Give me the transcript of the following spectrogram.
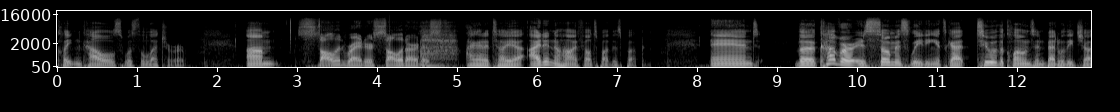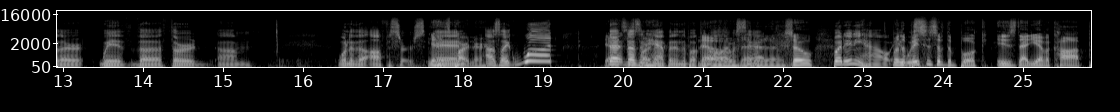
Clayton Cowles was the letterer. Um, Solid writer, solid artist. I gotta tell you, I didn't know how I felt about this book, and the cover is so misleading. It's got two of the clones in bed with each other, with the third, um, one of the officers. Yeah, his And partner. I was like, what? Yeah, that it's his doesn't partner. happen in the book at all. I was no, sad. So But anyhow, Well, it the was, basis of the book is that you have a cop,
